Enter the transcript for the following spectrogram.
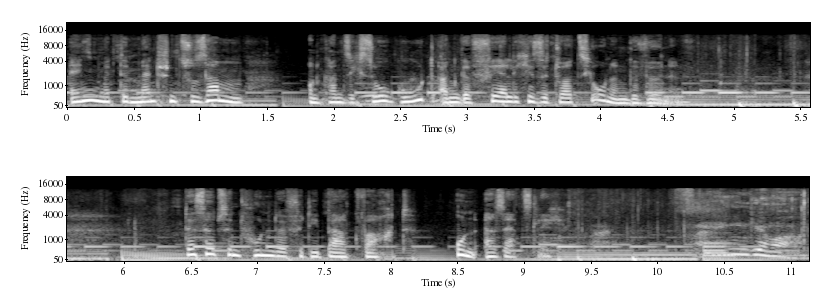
eng mit dem Menschen zusammen und kann sich so gut an gefährliche Situationen gewöhnen. Deshalb sind Hunde für die Bergwacht unersetzlich. Fein gemacht.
